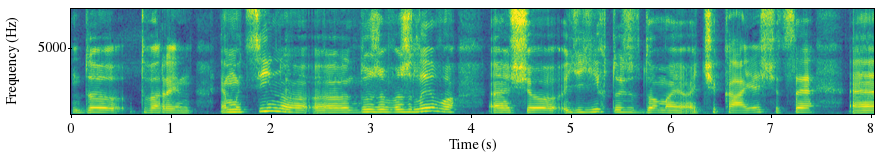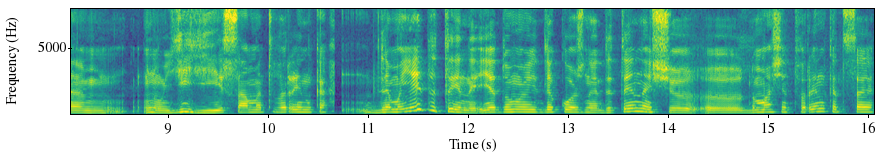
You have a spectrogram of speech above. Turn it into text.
до тварин. Емоційно е, дуже важливо, е, що її хтось вдома чекає, що це е, ну, її саме тваринка. Для моєї дитини, я думаю, і для кожної дитини, що домашня тваринка це.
